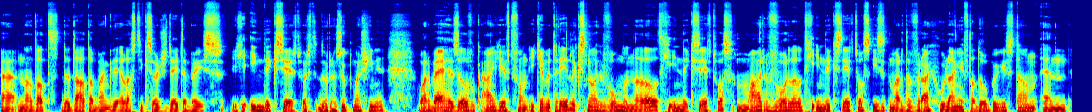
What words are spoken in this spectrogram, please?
uh, nadat de databank, de Elasticsearch Database, geïndexeerd werd door een zoekmachine, waarbij hij zelf ook aangeeft van ik heb het redelijk snel gevonden nadat het geïndexeerd was, maar voordat het geïndexeerd was, is het maar de vraag hoe lang heeft dat opengestaan en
